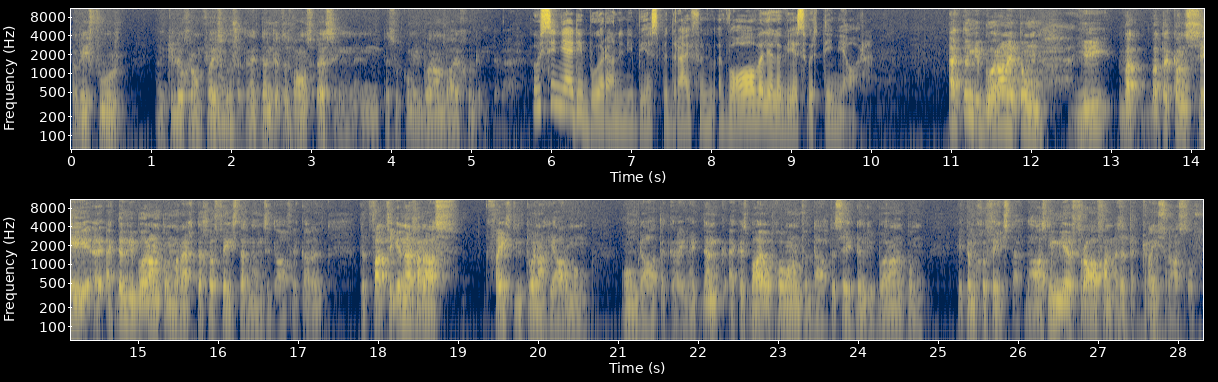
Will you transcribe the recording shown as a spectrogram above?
refoer in kilogram vleis mm. oorsit en ek dink dit is waar ons is en en dis hoekom die boran baie goed doen te werk. Hoe sien jy die boran in die beesbedryf en waar wil jy wees oor 10 jaar? Ek dink die boran het hom hierdie wat wat ek kan sê ek dink die boran het hom regtig gevestig nou in Suid-Afrika. Dit dit vat vir enige ras 15, 20 jaar om hom om daar te kry. En ek dink ek is baie opgewonde om vandag te sê ek dink die boran het hom het hom gevestig. Daar's nie meer vrae van is dit 'n kruisras of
